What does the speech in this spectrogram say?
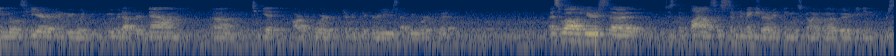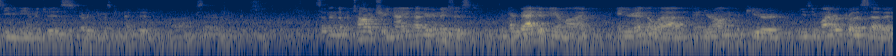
angle is here, and we would move it up or down um, to get our four different degrees that we work with. As well, here's the, just the file system to make sure everything was going well. We were getting, receiving the images, everything was. So then the photometry, now you have your images. You're back at VMI and you're in the lab and you're on the computer using Mira Pro 7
